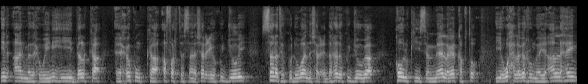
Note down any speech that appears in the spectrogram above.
in aan madaxweynihii dalka ee xukunka afarta sano sharciga ku joogay sanadka ku dhowaadna sharci darrada ku joogaa qowlkiisa meel laga qabto iyo wax laga rumeeyo aan lahayn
